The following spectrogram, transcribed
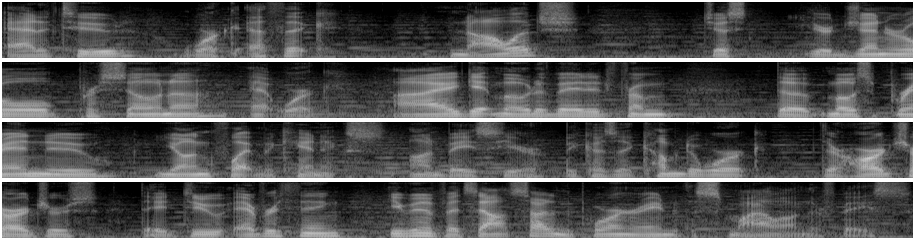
attitude, work ethic, knowledge, just your general persona at work. I get motivated from the most brand new young flight mechanics on base here because they come to work, they're hard chargers, they do everything, even if it's outside in the pouring rain with a smile on their face.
